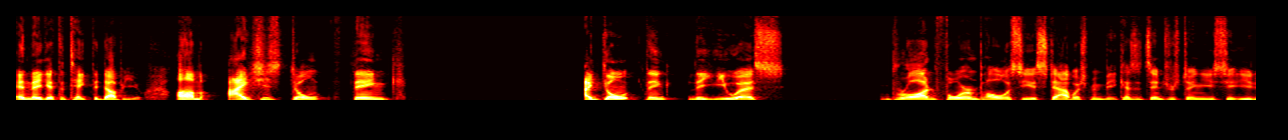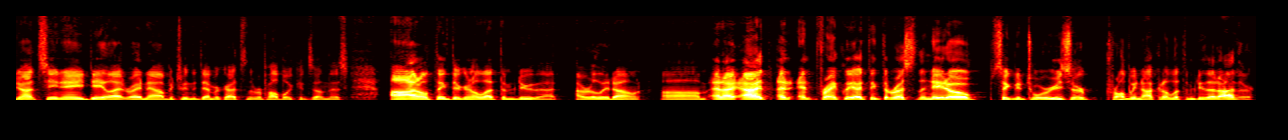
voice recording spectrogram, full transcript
and they get to take the W. Um, I just don't think I don't think the US broad foreign policy establishment because it's interesting you see you're not seeing any daylight right now between the Democrats and the Republicans on this. I don't think they're going to let them do that. I really don't. Um, and I, I and, and, frankly, I think the rest of the NATO signatories are probably mm-hmm. not going to let them do that either.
